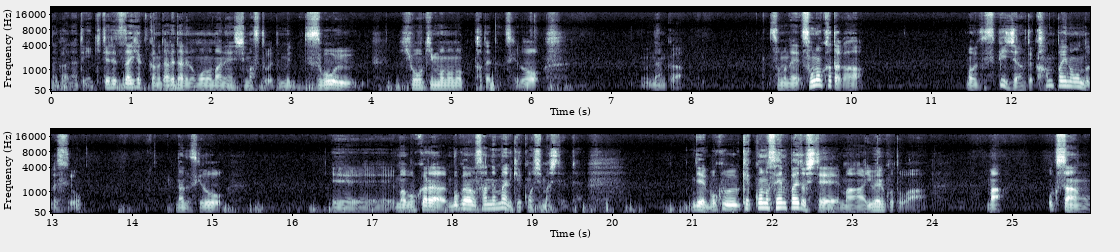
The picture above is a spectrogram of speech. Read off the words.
なんかなんていうのキテレツ大百科の誰々のモノマネしますとか言ってすごいひょうきん者の方やったんですけどなんかそのねその方が、まあ、スピーチじゃなくて乾杯の温度ですよ。なんですけどえー、まあ僕から僕は3年前に結婚しましてみたいな。で僕結婚の先輩としてまあ言えることはまあ奥さん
